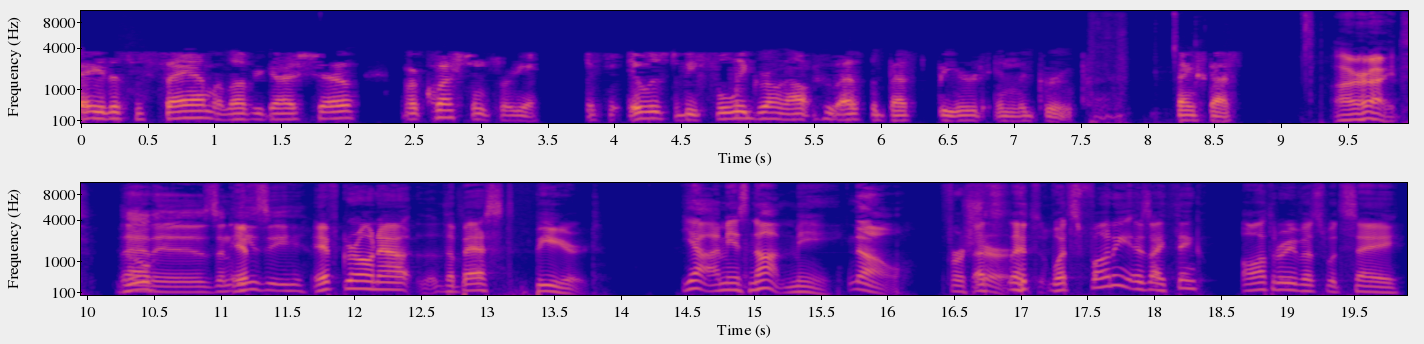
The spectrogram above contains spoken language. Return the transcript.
Hey, this is Sam. I love your guys' show. I have a question for you. If it was to be fully grown out, who has the best beard in the group? Thanks, guys. All right. that Who- is an if- easy if grown out the best beard. Yeah, I mean it's not me. no for That's, sure. that's what's funny is I think all three of us would say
